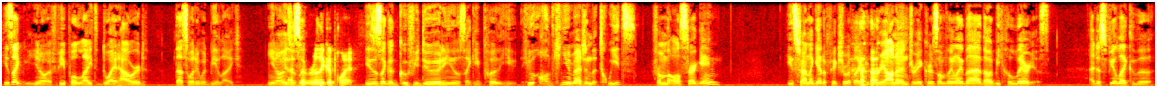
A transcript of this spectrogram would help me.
He's like you know if people liked Dwight Howard, that's what it would be like. You know, he's That's just a like, really good point. he's just like a goofy dude. He was like he put he, he oh, can you imagine the tweets from the All Star game? He's trying to get a picture with like Rihanna and Drake or something like that. That would be hilarious. I just feel like the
